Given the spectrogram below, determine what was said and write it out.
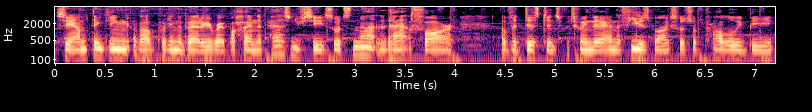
So yeah, I'm thinking about putting the battery right behind the passenger seat so it's not that far of a distance between there and the fuse box which will probably be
